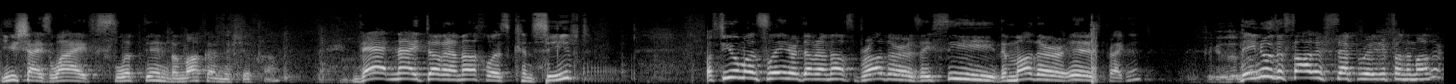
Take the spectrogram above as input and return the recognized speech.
Yishai's wife slipped in b'maka in the shivcha. That night, David HaMelech was conceived. A few months later, David HaMelech's brothers, they see the mother is pregnant. They knew the father separated from the mother.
